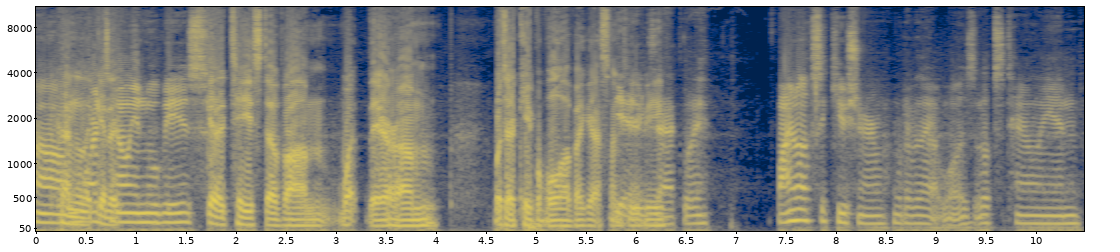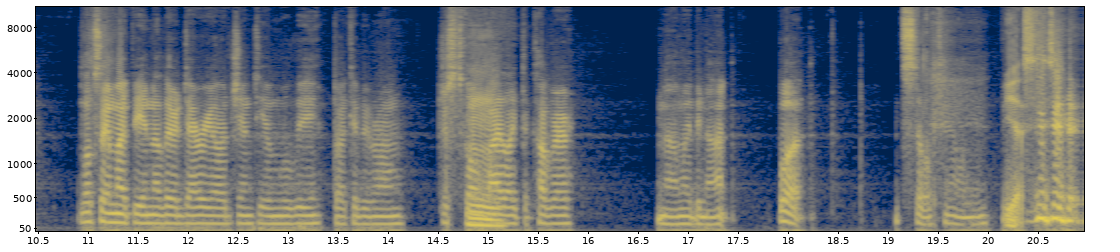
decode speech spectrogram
Um, Kinda like more get a- Italian movies. Get a taste of um what they're um what they're capable of, I guess, on yeah, TV. exactly. Final Executioner, whatever that was. It looks Italian. Looks like it might be another Dario Argento movie, but I could be wrong. Just going Hmm. by like the cover. No, maybe not. But it's still Italian. Yes. uh,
